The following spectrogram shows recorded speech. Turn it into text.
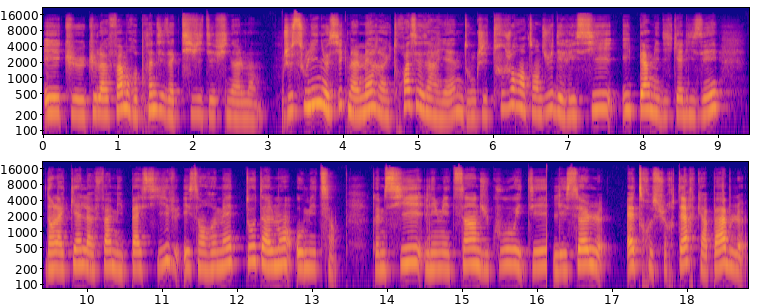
et que, que la femme reprenne ses activités finalement. Je souligne aussi que ma mère a eu trois césariennes, donc j'ai toujours entendu des récits hyper médicalisés dans lesquels la femme est passive et s'en remet totalement aux médecins. Comme si les médecins, du coup, étaient les seuls êtres sur Terre capables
